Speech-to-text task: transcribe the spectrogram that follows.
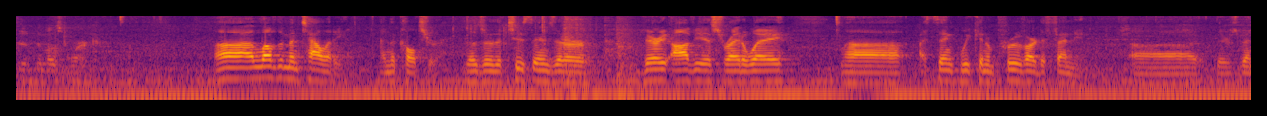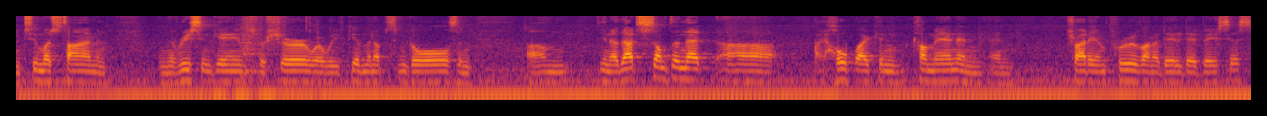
the, the most work? Uh, I love the mentality and the culture. Those are the two things that are very obvious right away. Uh, I think we can improve our defending. Uh, there's been too much time in, in the recent games for sure where we've given up some goals, and um, you know that's something that uh, I hope I can come in and, and try to improve on a day-to-day basis.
